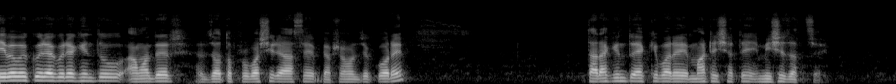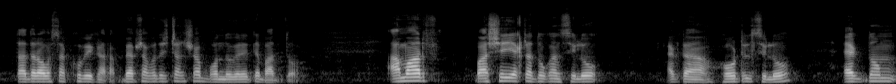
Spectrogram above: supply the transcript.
এইভাবে করে করে কিন্তু আমাদের যত প্রবাসীরা আছে, ব্যবসা বাণিজ্য করে তারা কিন্তু একেবারে মাটির সাথে মিশে যাচ্ছে। তাদের অবস্থা খুবই খারাপ। ব্যবসা প্রতিষ্ঠান সব বন্ধ করে দিতে বাধ্য। আমার পাশেই একটা দোকান ছিল, একটা হোটেল ছিল, একদম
